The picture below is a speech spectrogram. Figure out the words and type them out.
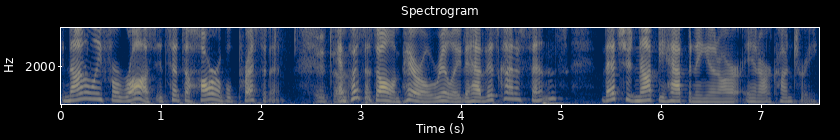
not only for Ross, it sets a horrible precedent It and puts us all in peril. Really, to have this kind of sentence that should not be happening in our in our country.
